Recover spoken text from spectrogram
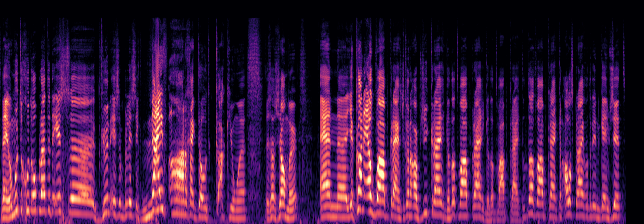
Nee, we moeten goed opletten. De eerste uh, gun is een ballistic knife. Ah, oh, dan ga ik dood. Kak, jongen. Dus dat is jammer. En je kan elk wapen krijgen. Dus je kan een RPG krijgen, je kan dat wapen krijgen, je kan dat wapen krijgen, je kan dat wapen krijgen. Je kan alles krijgen wat er in de game zit.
